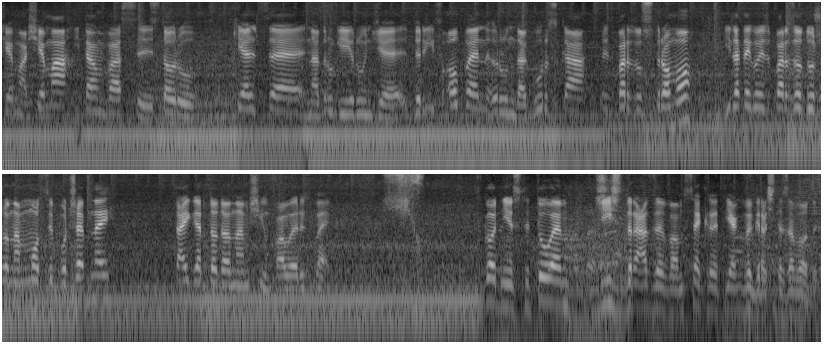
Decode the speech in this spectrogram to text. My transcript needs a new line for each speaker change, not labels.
Siema, siema. Witam Was z toru Kielce na drugiej rundzie Drift Open, runda górska. Jest bardzo stromo i dlatego jest bardzo dużo nam mocy potrzebnej. Tiger doda nam sił, power is back. Zgodnie z tytułem, dziś zdradzę Wam sekret, jak wygrać te zawody.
